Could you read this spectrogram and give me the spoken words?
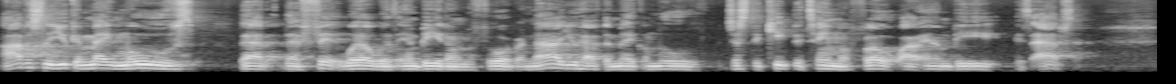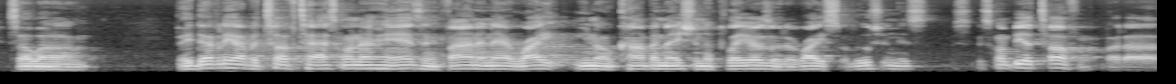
obviously you can make moves that that fit well with Embiid on the floor. But now you have to make a move just to keep the team afloat while Embiid is absent. So um, they definitely have a tough task on their hands, and finding that right, you know, combination of players or the right solution is it's going to be a tough one. But uh,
